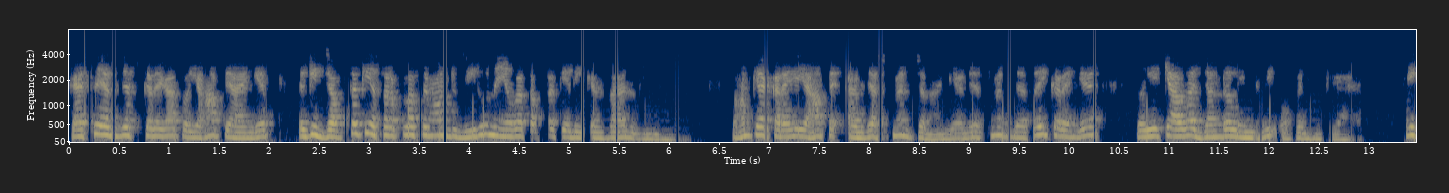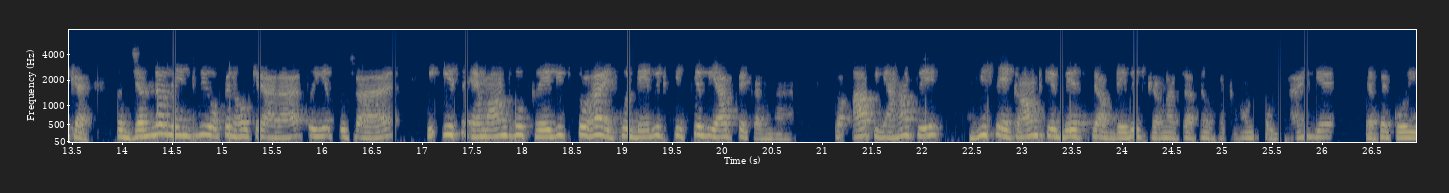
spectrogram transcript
कैसे एडजस्ट करेगा? तो यहाँ पे आएँगे, क्योंकि तो जब तक ये सरप्लस अमाउंट ज़ीरो नहीं होगा, तब तक ये रिकनसाइल नहीं होगा। तो हम क्या करेंगे? यहाँ पे एडजस्टमेंट चलाएँगे। एडजस्टमेंट जैसे ही करेंगे तो ये क्या होगा? जनरल एंट्री ओपन हो गया है। ठीक है? तो जनरल एंट्री ओपन होकर आ रहा है? तो ये पूछ रहा है कि इस अमाउंट को क्रेडिट तो है, इसको डेबिट किसके भी आप पे करना है? तो आप यहाँ पे जिस अकाउंट के बेस पे आप डेबिट करना चाहते हैं, उस अकाउंट को बनाएँगे जैसे कोई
